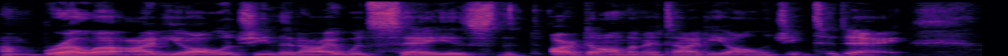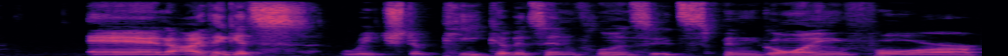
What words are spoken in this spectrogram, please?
umbrella ideology that I would say is the, our dominant ideology today. And I think it's reached a peak of its influence. It's been going for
